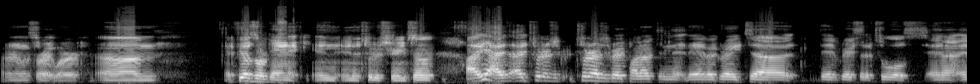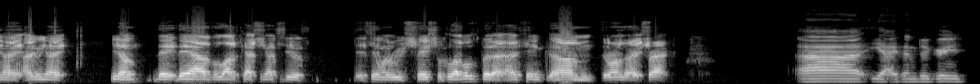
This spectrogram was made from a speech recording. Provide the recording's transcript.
I don't know what's the right word. Um, it feels organic in, in the Twitter stream. So, uh, yeah, I, I, Twitter Twitter has a great product and they have a great uh, they have a great set of tools. And I, and I, I mean I you know they, they have a lot of catching up to do if, if they want to reach Facebook levels, but I, I think um, they're on the right track. Uh, yeah, I tend to agree.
